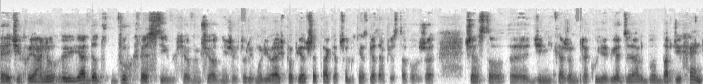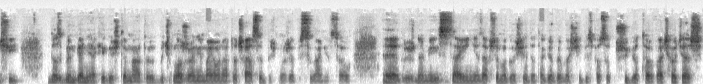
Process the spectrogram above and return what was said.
E, dziękuję Aniu. E, ja do dwóch kwestii chciałbym się odnieść, o których mówiłaś. Po pierwsze, tak, absolutnie zgadzam się z Tobą, że często e, dziennikarzom brakuje wiedzy albo bardziej chęci do zgłębiania jakiegoś tematu. Być może nie mają na to czasu, być może wysyłani są w różne miejsca i nie zawsze mogą się do tego we właściwy sposób przygotować, chociaż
